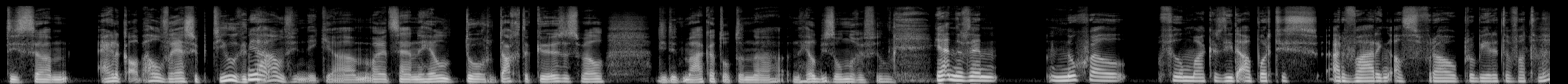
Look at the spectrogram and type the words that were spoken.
Het is ehm, eigenlijk al wel vrij subtiel gedaan, vind ik. Ja. Maar het zijn heel doordachte keuzes wel die dit maken tot een, eh, een heel bijzondere film. Ja, en er zijn nog wel filmmakers die de abortuservaring als vrouw proberen te vatten. Hè?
